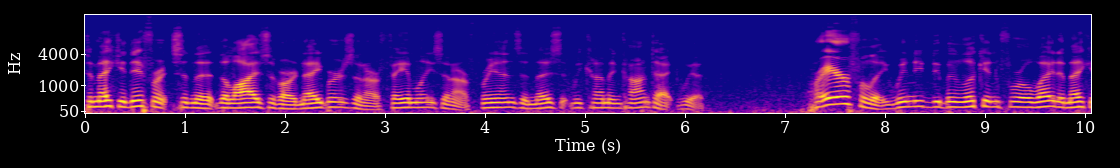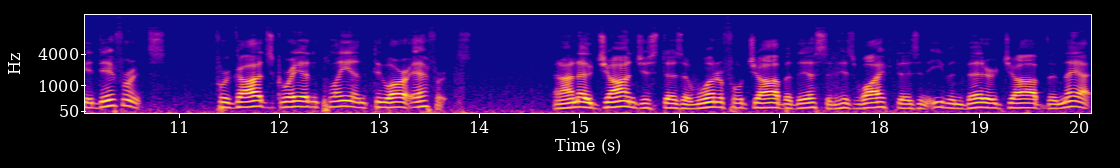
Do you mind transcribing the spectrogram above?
to make a difference in the, the lives of our neighbors and our families and our friends and those that we come in contact with? Prayerfully, we need to be looking for a way to make a difference for God's grand plan through our efforts. And I know John just does a wonderful job of this, and his wife does an even better job than that.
